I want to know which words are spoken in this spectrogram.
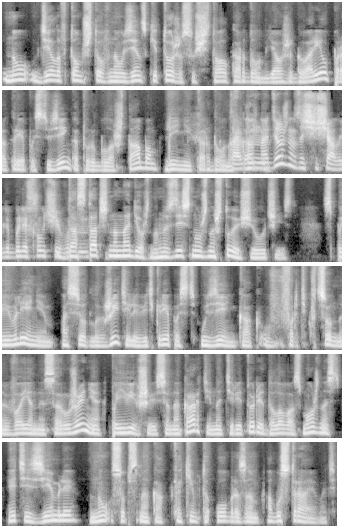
ну, дело в том, что в Наузенске тоже существовал кордон. Я уже говорил про крепость Узень, которая была штабом линии кордона. Кордон Каждый... надежно защищал или были случаи? Достаточно вот... надежно, но здесь нужно что еще учесть? С появлением оседлых жителей, ведь крепость Узень, как фортификационное военное сооружение, появившееся на карте на территории, дала возможность эти земли, ну, собственно, как, каким-то образом обустраивать.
